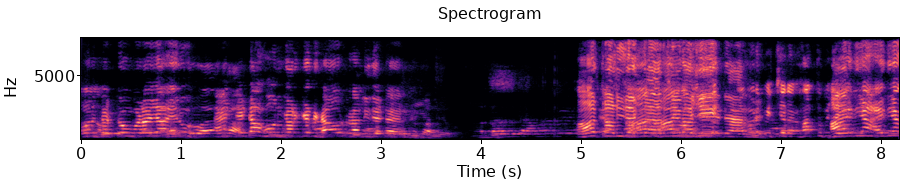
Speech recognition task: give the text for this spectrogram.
ਹੁਣ ਕੱਟੋ ਮੜਾ ਜਾ ਇਹਨੂੰ ਐਂ ਟੇਡਾ ਫੋਨ ਕਰਕੇ ਦਿਖਾਓ ਟਰਾਲੀ ਦੇ ਟਾਇਰ ਨੂੰ। ਆਹ ਟਰਾਲੀ ਦਾ ਟਾਇਰ ਨੇ ਬਾਜੀ। ਹੁਣ ਪਿੱਛੇ ਹੱਥ ਪਿੱਛੇ। ਇਹਦੀਆਂ ਇਹਦੀਆਂ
